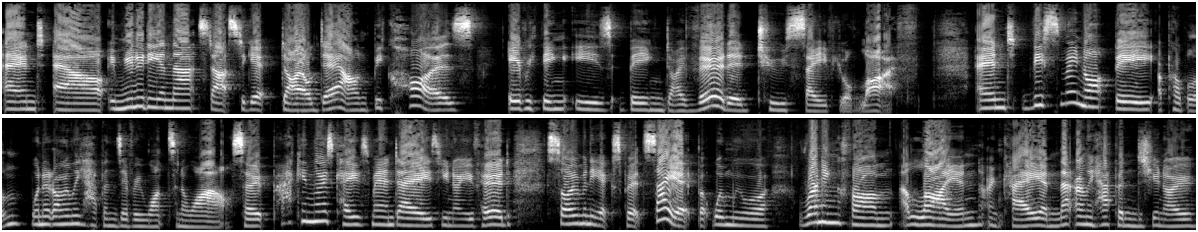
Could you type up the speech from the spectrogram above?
And our immunity in that starts to get dialed down because everything is being diverted to save your life. And this may not be a problem when it only happens every once in a while. So, back in those caveman days, you know, you've heard so many experts say it, but when we were running from a lion, okay, and that only happened, you know,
